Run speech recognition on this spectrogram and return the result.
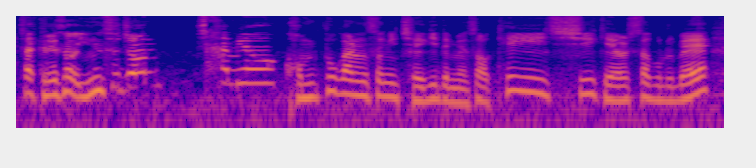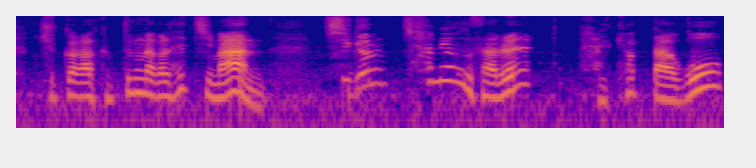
자, 그래서 인수전 참여 검토 가능성이 제기되면서 KH 계열사 그룹의 주가가 급등락을 했지만 지금 참여 의사를 밝혔다고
